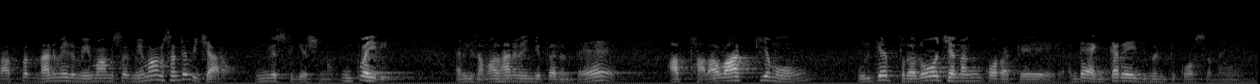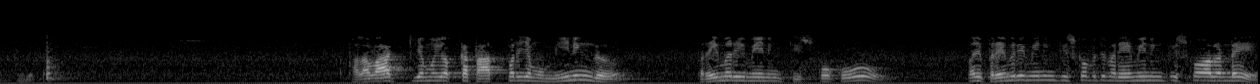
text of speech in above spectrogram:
తాత్పర్యం దాని మీద మీమాంస మీమాంస అంటే విచారం ఇన్వెస్టిగేషన్ ఎంక్వైరీ దానికి సమాధానం ఏం చెప్పారంటే ఆ ఫలవాక్యము ఉరికే ప్రరోచనం కొరకే అంటే ఎంకరేజ్మెంట్ కోసమే. ఫలవాక్యము యొక్క తాత్పర్యము మీనింగ్ ప్రైమరీ మీనింగ్ తీసుకోకు. మరి ప్రైమరీ మీనింగ్ తీసుకోకపోతే మరి ఏ మీనింగ్ తీసుకోవాలండి?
